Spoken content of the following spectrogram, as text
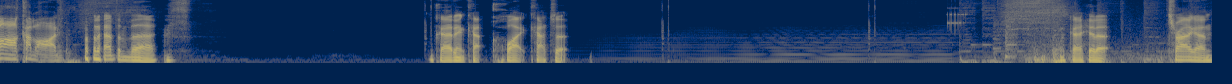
Oh, come on. what happened there? Okay, I didn't ca quite catch it. Okay, hit it. Try again.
